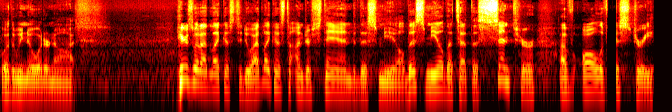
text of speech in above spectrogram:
whether we know it or not. Here's what I'd like us to do I'd like us to understand this meal, this meal that's at the center of all of history.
